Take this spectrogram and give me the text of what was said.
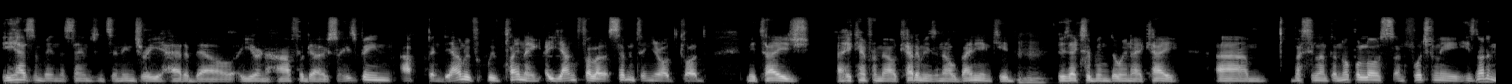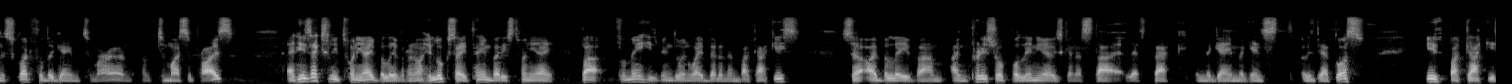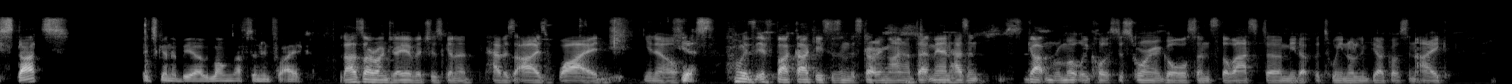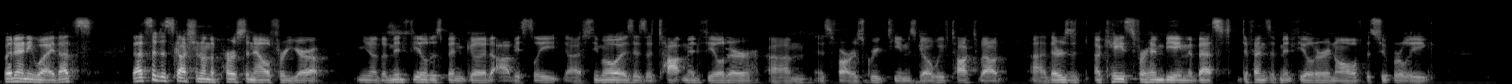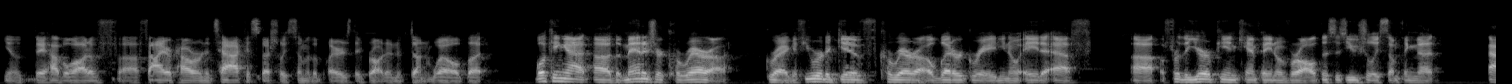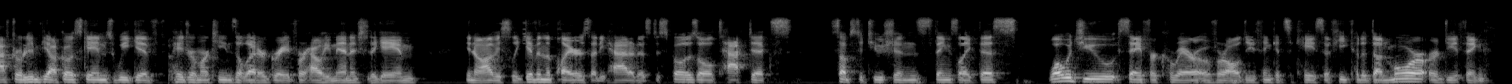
he hasn't been the same since an injury he had about a year and a half ago. So he's been up and down. We've, we've played a, a young fellow, a 17 year old called Mitaj. Uh, he came from our academy. He's an Albanian kid mm-hmm. who's actually been doing okay. Um, Vasil Antonopoulos, unfortunately, he's not in the squad for the game tomorrow, to my surprise. And he's actually 28, believe it or not. He looks 18, but he's 28. But for me, he's been doing way better than Bakakis. So I believe, um, I'm pretty sure Paulinho is going to start at left back in the game against Olympiacos if Bakakis starts, it's going to be a long afternoon for AEK. Lazar Randjelovic is going to have his eyes wide, you know. Yes. With if Bakakis is in the starting lineup, that man hasn't gotten remotely close to scoring a goal since the last uh, meetup between Olympiacos and AEK. But anyway, that's that's the discussion on the personnel for Europe. You know, the midfield has been good. Obviously, uh, Simoes is a top midfielder um, as far as Greek teams go. We've talked about uh, there's a, a, case for him being the best defensive midfielder in all of the Super League. You know, they have a lot of uh, firepower and attack, especially some of the players they brought in have done well. But looking at uh, the manager Carrera, Greg, if you were to give Carrera a letter grade, you know, A to F uh, for the European campaign overall, this is usually something that after Olympiacos games, we give Pedro Martins a letter grade for how he managed the game. You know, obviously, given the players that he had at his disposal, tactics, substitutions, things like this. What would you say for Carrera overall? Do you think it's a case of he could have done more, or do you think,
